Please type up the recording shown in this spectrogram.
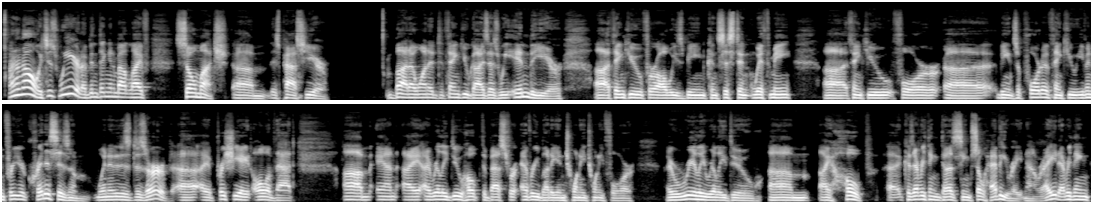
I don't know. It's just weird. I've been thinking about life so much um, this past year but I wanted to thank you guys as we end the year. Uh, thank you for always being consistent with me. Uh, thank you for uh, being supportive. Thank you even for your criticism when it is deserved. Uh, I appreciate all of that. Um, and I, I, really do hope the best for everybody in 2024. I really, really do. Um, I hope because uh, everything does seem so heavy right now, right? Everything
